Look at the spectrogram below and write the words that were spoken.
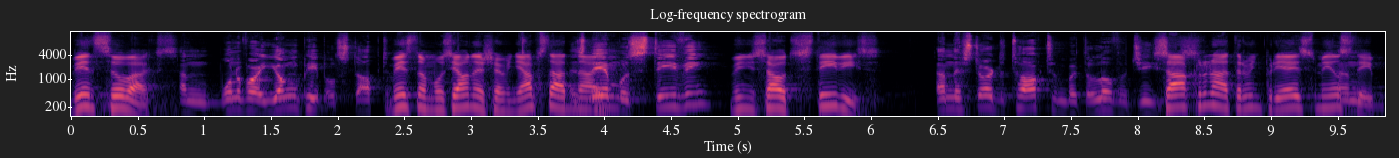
Viens cilvēks. and one of our young people stopped him. Viens no mūsu jauniešiem viņu His apstādināja. name was Stevie Viņu sauc Stīvijs. and they started to talk to him about the love of Jesus. Sāk runāt ar viņu par Jēzus mīlestību.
